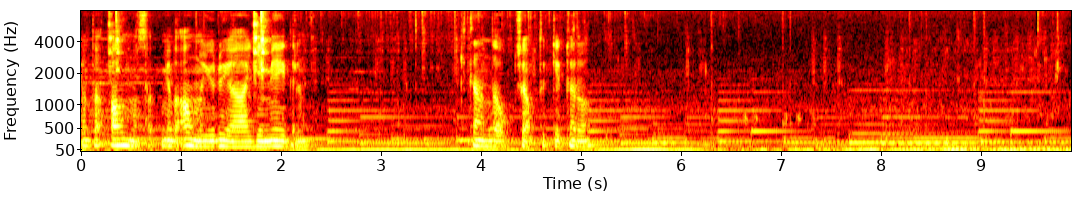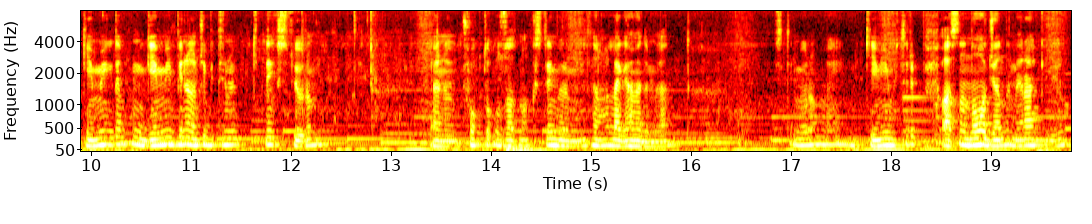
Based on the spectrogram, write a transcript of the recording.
Ya da almasak ya da alma yürü ya gemiye gidelim. İki tane daha okçu yaptık yeter o. Gemiye gidelim. Gemiyi bir an önce bitirmek gitmek istiyorum. Yani çok da uzatmak istemiyorum. Sen hala gelmedim lan. İstemiyorum ve gemiyi bitirip aslında ne olacağını da merak ediyorum.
